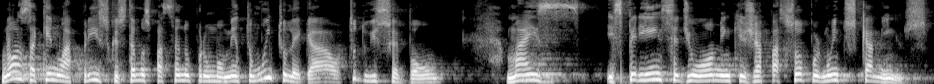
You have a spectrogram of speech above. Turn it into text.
Nós aqui no Aprisco estamos passando por um momento muito legal, tudo isso é bom, mas experiência de um homem que já passou por muitos caminhos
